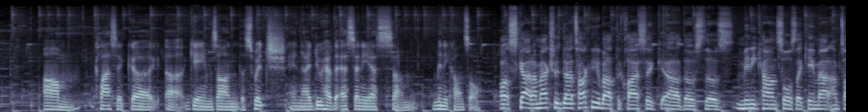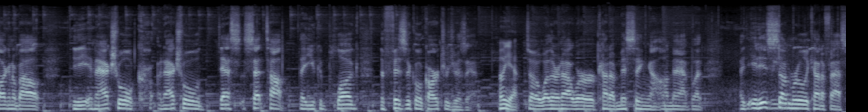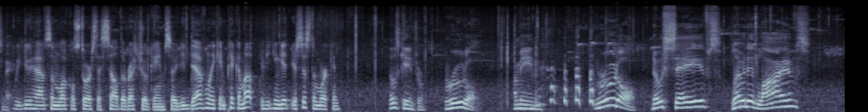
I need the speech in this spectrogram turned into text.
um, classic uh, uh, games on the Switch, and I do have the SNES um, mini console. Well, Scott, I'm actually not talking about the classic uh, those those mini consoles that came out. I'm talking about the an actual an actual desk set top that you could plug the physical cartridges in. Oh yeah, So whether or not we're kind of missing on that, but it is something really kind of fascinating. we do have some local stores that sell the retro games, so you definitely can pick them up if you can get your system working. Those games were brutal. I mean, brutal. No saves, limited lives,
